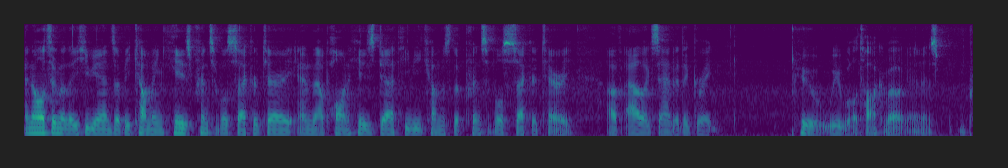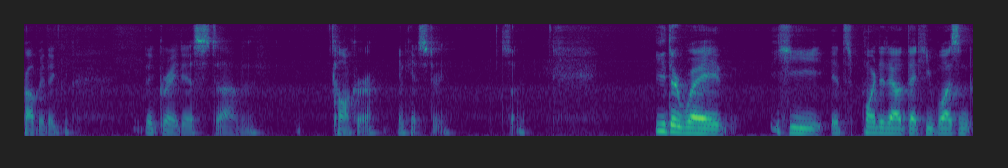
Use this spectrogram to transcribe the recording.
And ultimately, he ends up becoming his principal secretary, and upon his death, he becomes the principal secretary of Alexander the Great, who we will talk about and is probably the the greatest um, conqueror in history. So, either way, he it's pointed out that he wasn't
